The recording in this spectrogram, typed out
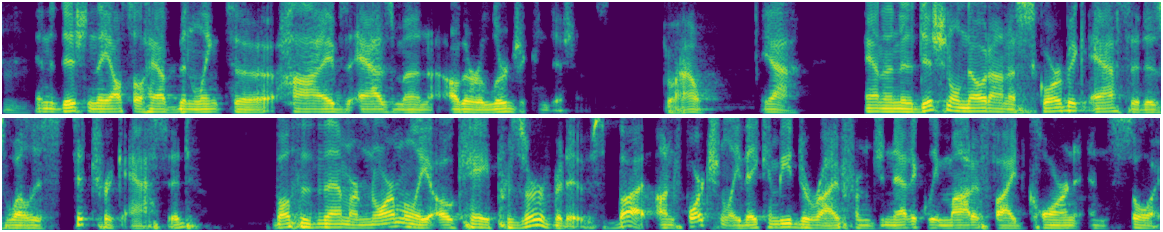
Hmm. In addition, they also have been linked to hives, asthma, and other allergic conditions. Wow. Yeah. And an additional note on ascorbic acid as well as citric acid. Both of them are normally okay preservatives, but unfortunately, they can be derived from genetically modified corn and soy.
